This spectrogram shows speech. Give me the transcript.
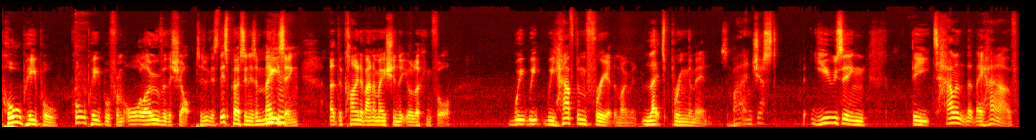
Pull people, pull people from all over the shop to do this. This person is amazing at the kind of animation that you're looking for. We we we have them free at the moment. Let's bring them in, So- and just using the talent that they have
